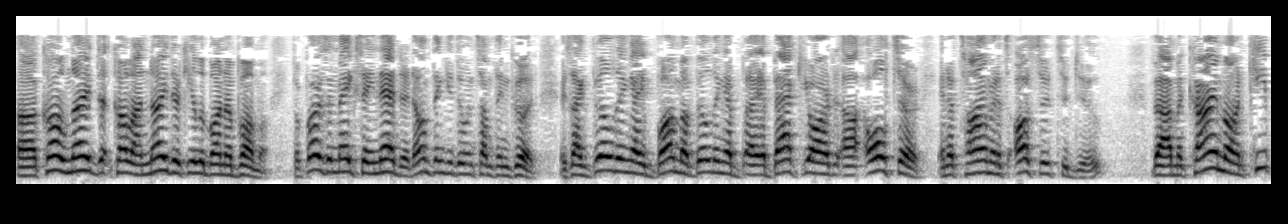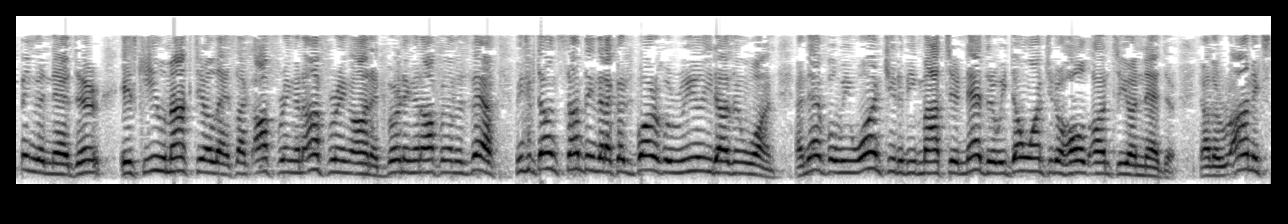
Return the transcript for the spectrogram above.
Uh, call on neider kilabana bama. If a person makes a neder, don't think you're doing something good. It's like building a bama, building a, a backyard uh, altar in a time when it's usher to do. The on keeping the neder is ki'ilu maktir It's like offering an offering on it, burning an offering on the zbech. Means you've done something that HaKadosh Baruch Hu really doesn't want. And therefore we want you to be matir neder. We don't want you to hold on to your neder. Now the ex-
